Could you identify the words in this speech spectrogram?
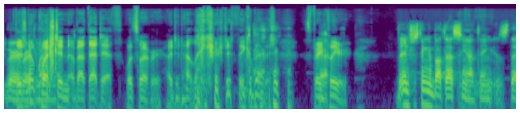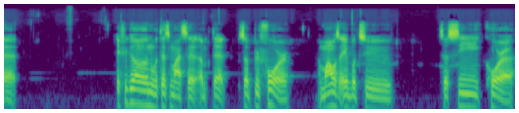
Very. There's very no question about that death whatsoever. I did not linger to think about it. It's very yeah. clear. The interesting thing about that scene, I think, is that if you go in with this mindset um, that so before, Amon was able to to see Korra,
